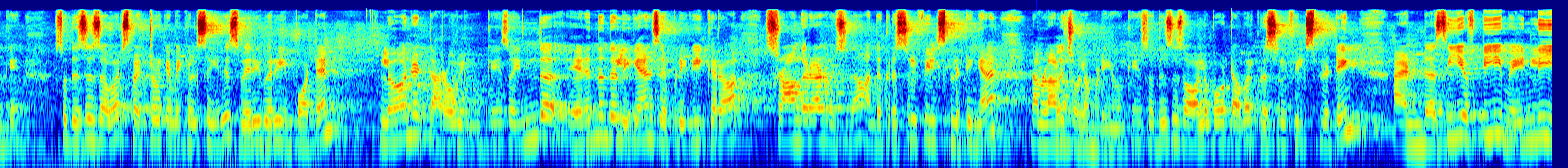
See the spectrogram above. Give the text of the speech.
Okay, so this is our spectrochemical series. Very very important. Learn it thoroughly okay so இந்த எந்தெந்த லிகேண்ட்ஸ் எப்படி வீக்கராக ஸ்ட்ராங்கரானு வச்சு தான் அந்த கிறிஸ்டல் ஃபீல்ட் ஸ்ப்ளிட்டிங்கை நம்மளால் சொல்ல முடியும் okay so this is all about our crystal field splitting and CFT mainly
